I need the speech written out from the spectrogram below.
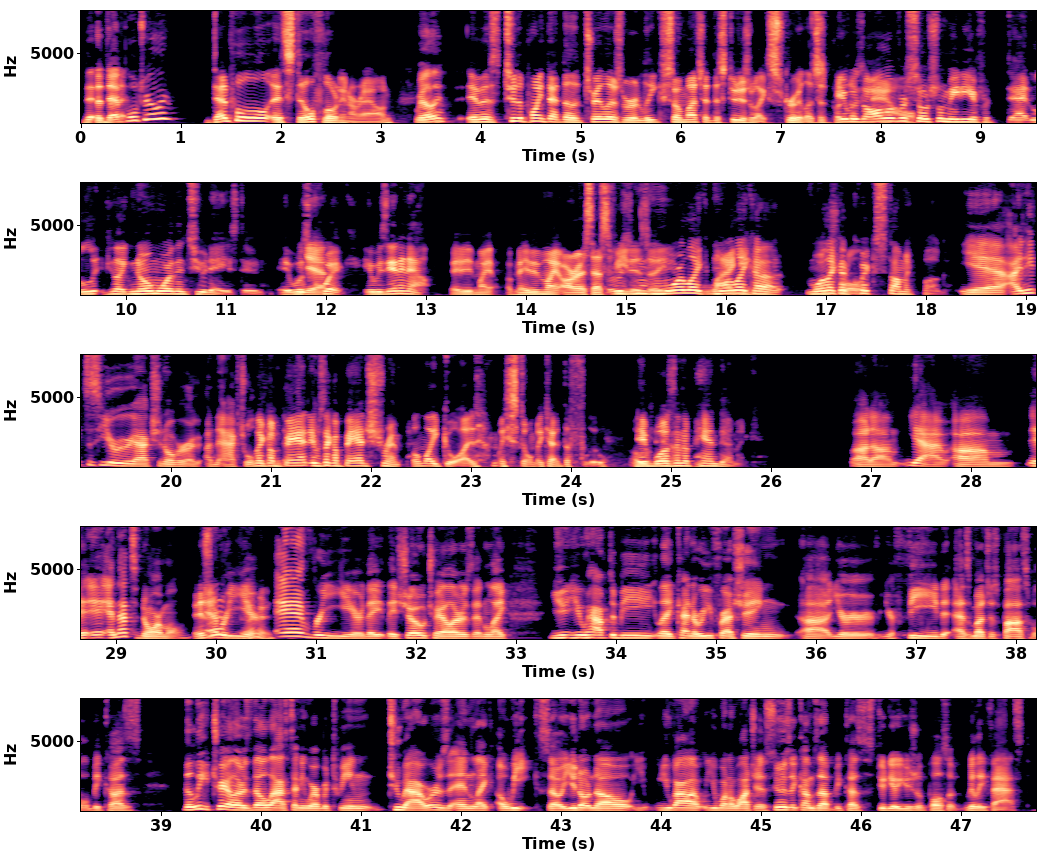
The Deadpool trailer? Deadpool is still floating around. Really? It was to the point that the trailers were leaked so much that the studios were like, "Screw it, let's just put it." It was up all now." over social media for at le- like no more than two days, dude. It was Yeah. quick. It was in and out. Maybe my maybe my RSS It was feed is a more like more like a more like a quick stomach bug. Yeah, I'd hate to see your reaction over a, an actual Like a pandemic. bad. It was like a bad shrimp. Oh my god, my stomach had the flu. Oh It wasn't a pandemic. But um, yeah, um, i- i- and that's normal. Is it? every year, Alright. every year they they show trailers and like you you have to be like kind of refreshing uh your your feed as much as possible because the leak trailers they'll last anywhere between two hours and like a week. So you don't know you you you want to watch it as soon as it comes up because the studio usually pulls it really fast.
